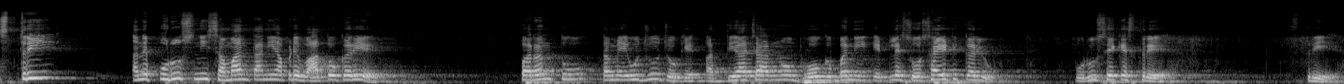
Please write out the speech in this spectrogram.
સ્ત્રી અને પુરુષની સમાનતાની આપણે વાતો કરીએ, પરંતુ તમે એવું જોજો કે અત્યાચારનો ભોગ બની એટલે સોસાયટી કર્યું, પુરુષે કે સ્ત્રીએ? સ્ત્રીએ.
